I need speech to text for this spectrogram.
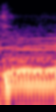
to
